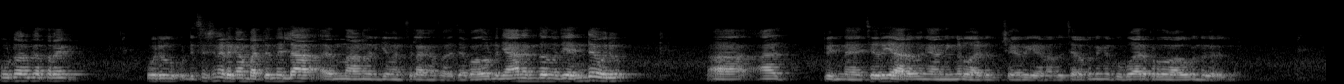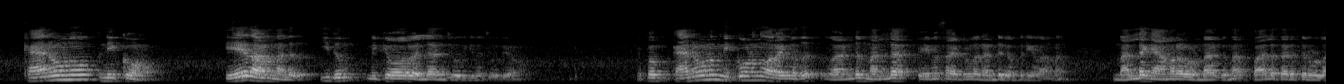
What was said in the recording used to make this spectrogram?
കൂട്ടുകാർക്ക് അത്രയും ഒരു ഡിസിഷൻ എടുക്കാൻ പറ്റുന്നില്ല എന്നാണ് എനിക്ക് മനസ്സിലാക്കാൻ സാധിച്ചത്. അപ്പോൾ അതുകൊണ്ട് ഞാൻ എന്താണെന്ന് വെച്ചാൽ എന്റെ ഒരു പിന്നെ ചെറിയ അറിവ് ഞാൻ നിങ്ങളുമായിട്ട് ഷെയർ ചെയ്യണം. അത് ചിലപ്പോൾ നിങ്ങൾക്ക് ഉപകാരപ്രദമാകും എന്ന് കരുതുന്നു. കാനോണോ നിക്കോണോ? ഏതാണ് നല്ലത്? ഇതും മിക്കവാറും എല്ലാവരും ചോദിക്കുന്ന ചോദ്യമാണ്. ഇപ്പം കാനോണും നിക്കോണും എന്ന് പറയുന്നത് രണ്ടും നല്ല ഫേമസ് ആയിട്ടുള്ള രണ്ട് കമ്പനികളാണ്. നല്ല ക്യാമറകൾ ഉണ്ടാക്കുന്ന പലതരത്തിലുള്ള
